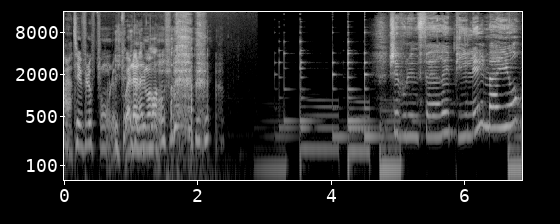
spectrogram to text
Voilà. Développons le poil Allemand. allemand. J'ai voulu me faire épiler le maillot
